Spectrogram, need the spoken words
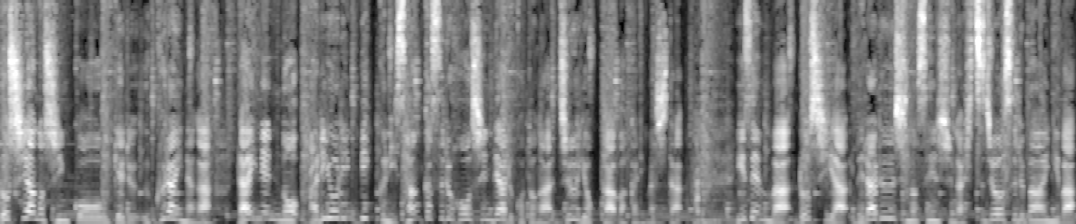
ロシアの侵攻を受けるウクライナが来年のパリオリンピックに参加する方針であることが14日分かりました。以前はロシア、ベラルーシの選手が出場する場合には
